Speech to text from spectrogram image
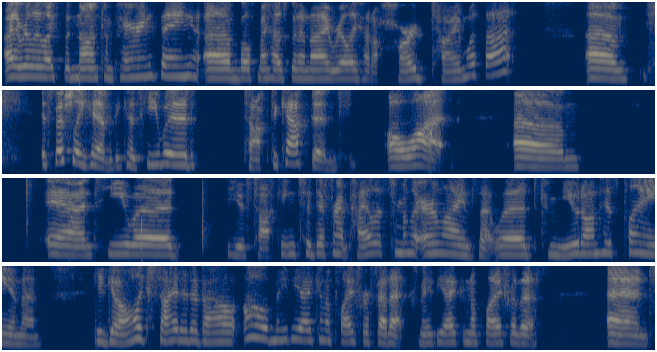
I really like the non-comparing thing. Um, both my husband and I really had a hard time with that. Um, especially him because he would talk to captains a lot. Um, and he would he was talking to different pilots from other airlines that would commute on his plane and he'd get all excited about oh maybe i can apply for fedex. Maybe i can apply for this. And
